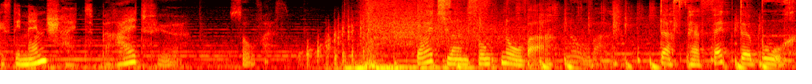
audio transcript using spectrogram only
ist die Menschheit bereit für sowas? Deutschlandfunk Nova. Das perfekte Buch.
